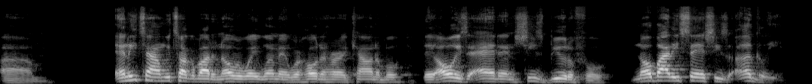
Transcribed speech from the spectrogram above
Um, anytime we talk about an overweight woman, we're holding her accountable. They always add in she's beautiful. Nobody says she's ugly.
